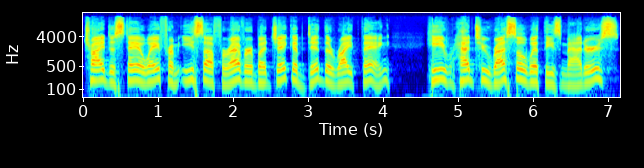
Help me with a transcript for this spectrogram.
tried to stay away from Esau forever, but Jacob did the right thing. He had to wrestle with these matters,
